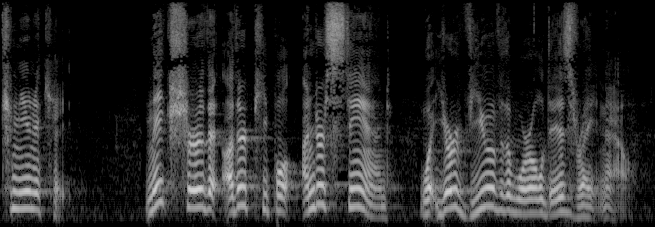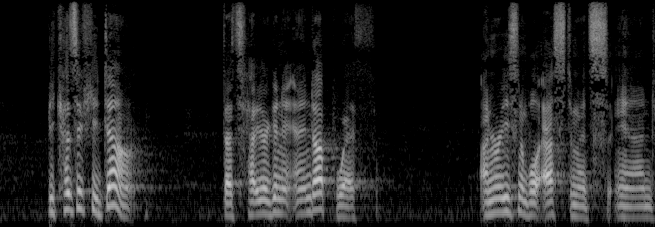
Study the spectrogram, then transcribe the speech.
communicate. Make sure that other people understand what your view of the world is right now. Because if you don't, that's how you're going to end up with unreasonable estimates and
